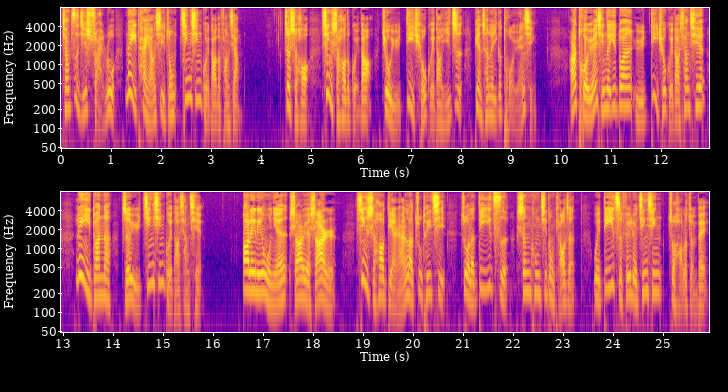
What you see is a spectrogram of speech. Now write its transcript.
将自己甩入内太阳系中金星轨道的方向。这时候，信使号的轨道就与地球轨道一致，变成了一个椭圆形。而椭圆形的一端与地球轨道相切，另一端呢，则与金星轨道相切。二零零五年十二月十二日，信使号点燃了助推器，做了第一次升空机动调整。为第一次飞掠金星做好了准备，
